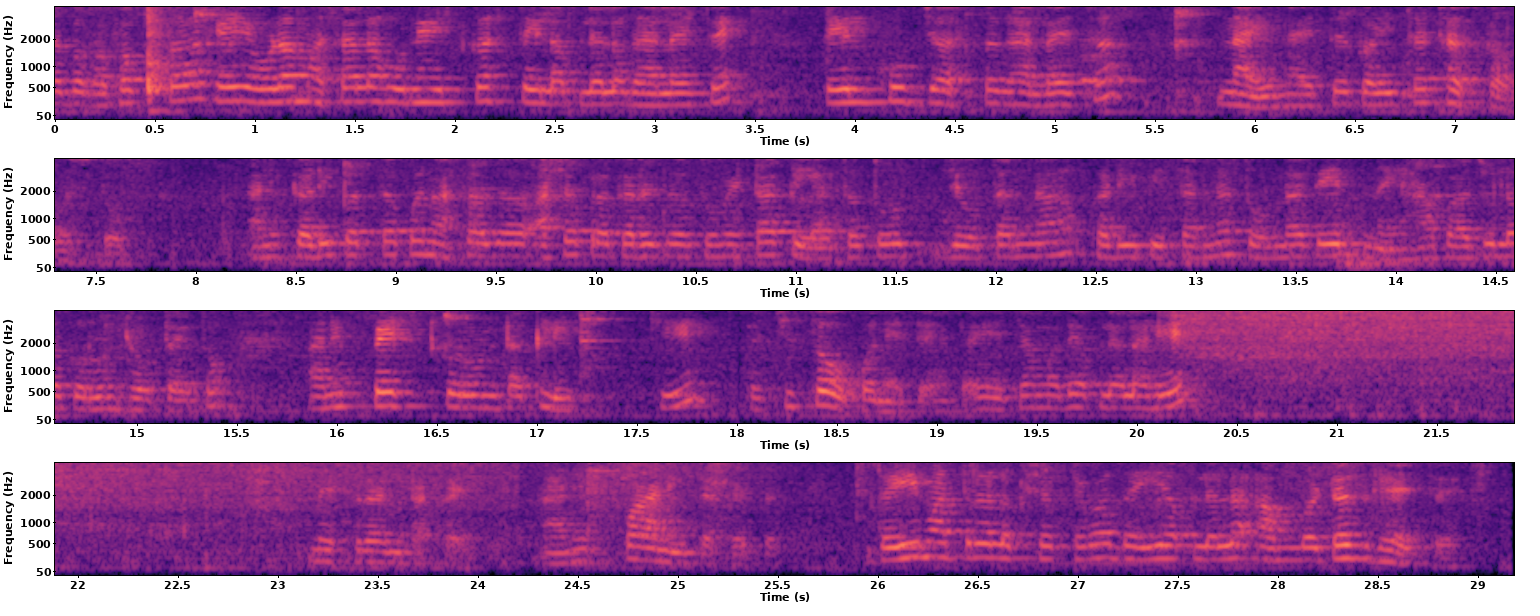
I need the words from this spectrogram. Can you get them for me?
तर बघा फक्त हे एवढा मसाला होणे इतकंच तेल आपल्याला घालायचं आहे तेल खूप जास्त घालायचं नाही नाहीतर कढीचा ठसका बसतो. आणि कढीपत्ता पण असा जर अशा प्रकारे जर तुम्ही टाकला तर तो जेवताना कढी पिताना तोंडात येत नाही. हा बाजूला करून ठेवता येतो आणि पेस्ट करून टाकली की त्याची चव पण येते. आता याच्यामध्ये आपल्याला हे मिश्रण टाकायचं आणि पाणी टाकायचं. दही मात्र लक्षात ठेवा दही आपल्याला आंबटच घ्यायचं आहे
